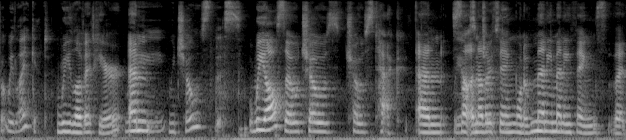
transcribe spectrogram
but we like it. we love it here, We, and we chose this. we also chose chose tech. And We so another thing, one of many many things that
